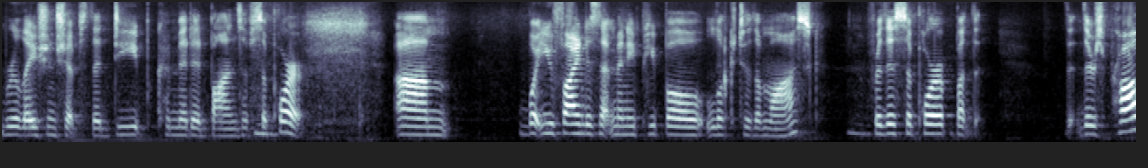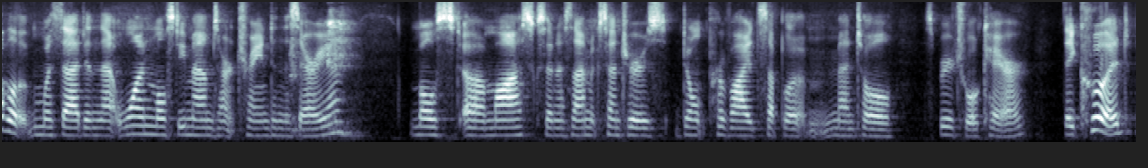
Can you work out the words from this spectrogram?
relationships, the deep committed bonds of support. Um, what you find is that many people look to the mosque for this support, but th- th- there's problem with that in that one, most imams aren't trained in this area. Most uh, mosques and Islamic centers don't provide supplemental spiritual care. They could,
